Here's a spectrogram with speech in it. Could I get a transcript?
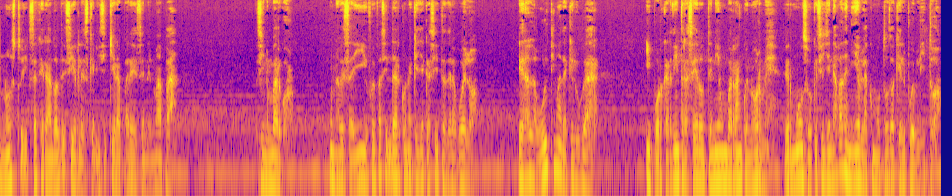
No estoy exagerando al decirles que ni siquiera aparece en el mapa. Sin embargo, una vez ahí fue fácil dar con aquella casita del abuelo. Era la última de aquel lugar, y por jardín trasero tenía un barranco enorme, hermoso, que se llenaba de niebla como todo aquel pueblito.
